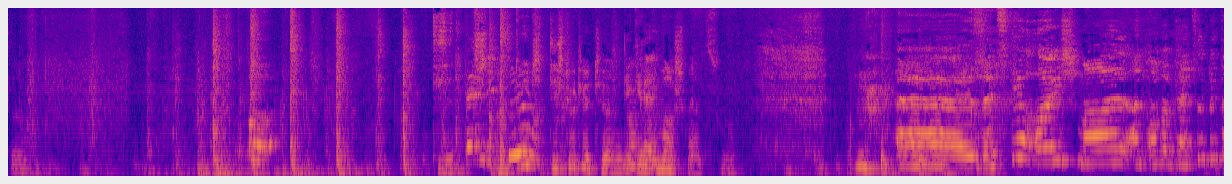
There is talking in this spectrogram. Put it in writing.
So. Diese Studio, die Studiotüren, die Okay. gehen immer schwer zu. Äh, setzt ihr euch mal an eure Plätze, bitte?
